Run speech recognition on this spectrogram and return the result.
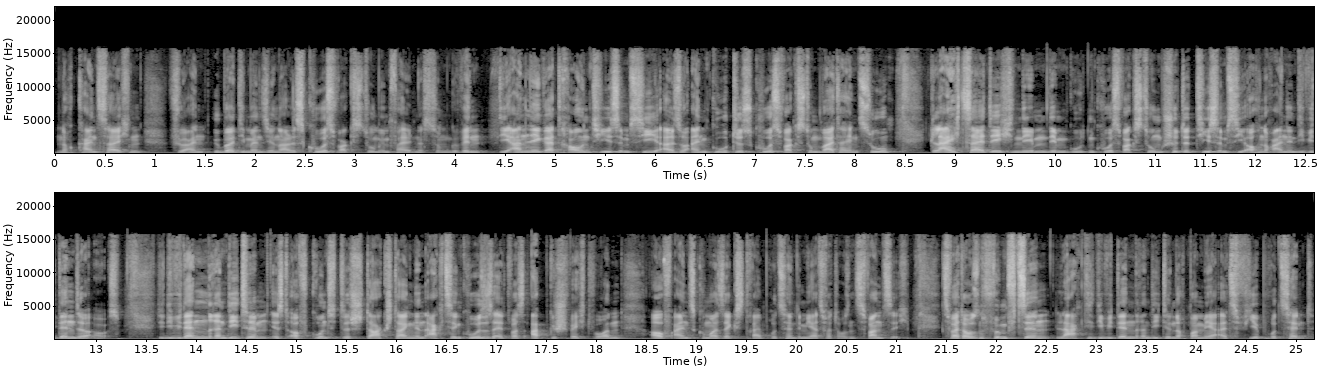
noch kein Zeichen für ein überdimensionales Kurswachstum im Verhältnis zum Gewinn. Die Anleger trauen TSMC also ein gutes Kurswachstum weiterhin zu. Gleichzeitig, neben dem guten Kurswachstum, schüttet TSMC auch noch eine Dividende aus. Die Dividendenrendite ist aufgrund des stark steigenden Aktien Aktienkurses etwas abgeschwächt worden auf 1,63% im Jahr 2020. 2015 lag die Dividendenrendite noch bei mehr als 4%.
